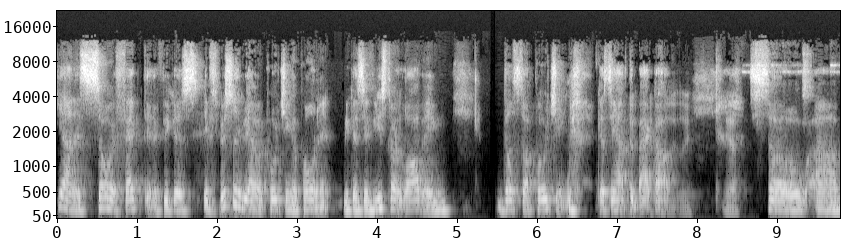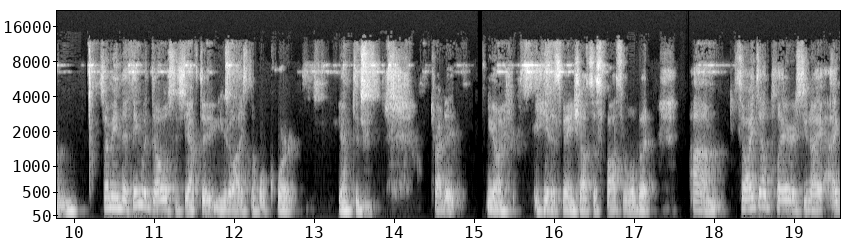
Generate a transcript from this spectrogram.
Yeah, and it's so effective because, especially if you have a poaching opponent, because if you start lobbing, they'll stop poaching because they have to back Absolutely. up. Yeah. So, um, so I mean, the thing with those is you have to utilize the whole court. You have to mm-hmm. try to, you know, hit as many shots as possible. But um, so I tell players, you know, I,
